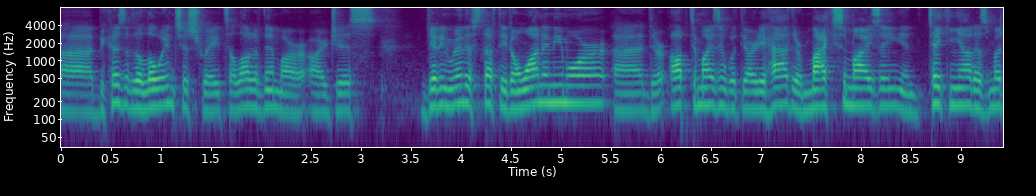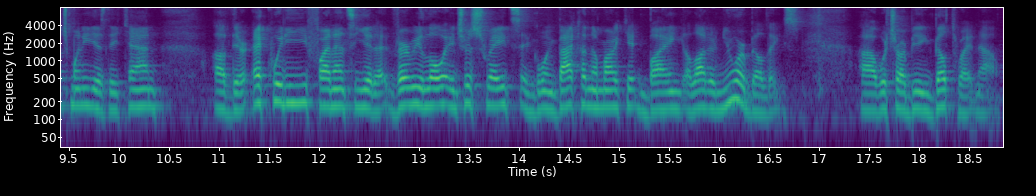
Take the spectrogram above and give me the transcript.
uh, because of the low interest rates, a lot of them are, are just getting rid of stuff they don't want anymore. Uh, they're optimizing what they already have. They're maximizing and taking out as much money as they can of their equity, financing it at very low interest rates, and going back on the market and buying a lot of newer buildings, uh, which are being built right now.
